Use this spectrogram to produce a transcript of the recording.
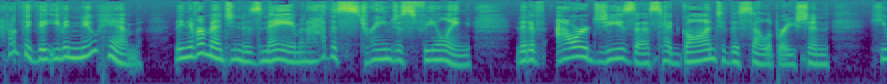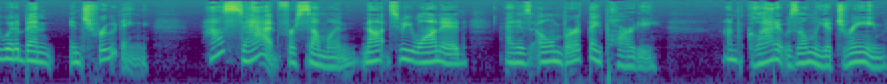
I don't think they even knew him. They never mentioned his name, and I had the strangest feeling that if our Jesus had gone to this celebration, he would have been intruding. How sad for someone not to be wanted at his own birthday party. I'm glad it was only a dream.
